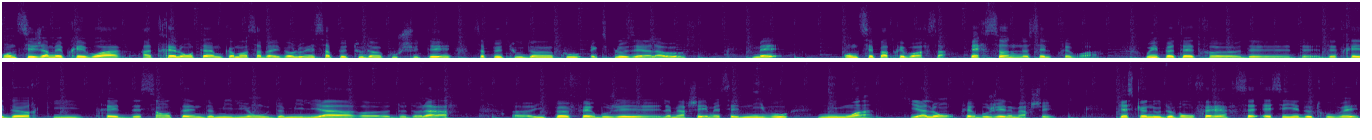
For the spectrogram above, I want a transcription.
On ne sait jamais prévoir à très long terme comment ça va évoluer, ça peut tout d'un coup chuter, ça peut tout d'un coup exploser à la hausse, mais on ne sait pas prévoir ça. Personne ne sait le prévoir. Oui, peut-être euh, des, traders qui tradent des centaines de millions ou de milliards euh, de dollars, euh, ils peuvent faire bouger les marchés, mais c'est ni vous ni moi qui allons faire bouger les marchés. Qu'est-ce que nous devons faire? C'est essayer de trouver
